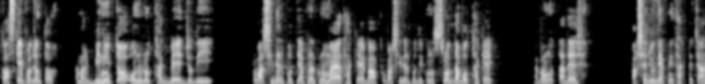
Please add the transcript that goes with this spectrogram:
তো আজকে এই পর্যন্ত আমার বিনীত অনুরোধ থাকবে যদি প্রবাসীদের প্রতি আপনার কোনো মায়া থাকে বা প্রবাসীদের প্রতি কোনো শ্রদ্ধাবোধ থাকে এবং তাদের পাশে যদি আপনি থাকতে চান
